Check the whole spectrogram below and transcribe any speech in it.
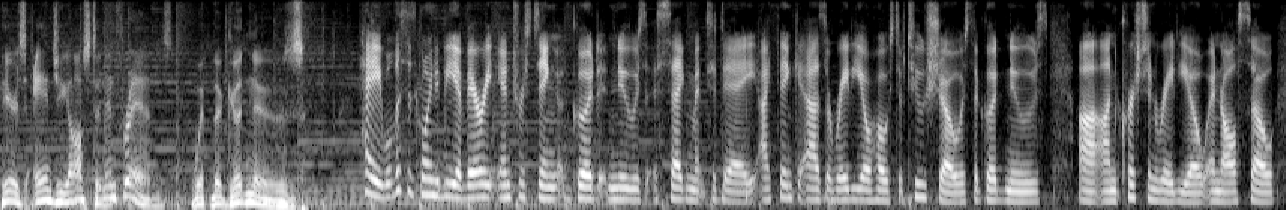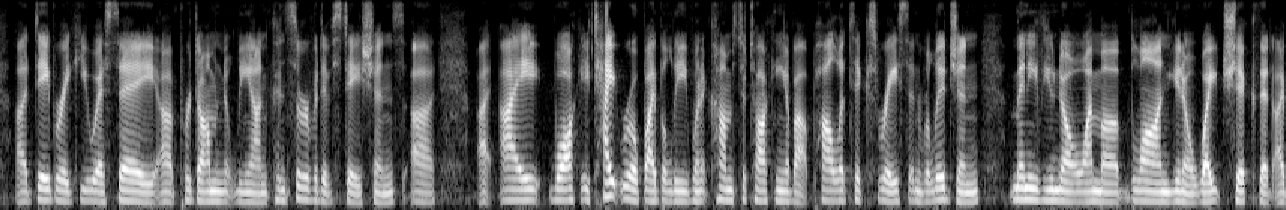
here's Angie Austin and friends with the good news. Hey, well, this is going to be a very interesting good news segment today. I think, as a radio host of two shows, the good news uh, on Christian radio and also uh, Daybreak USA, uh, predominantly on conservative stations, uh, I, I walk a tightrope, I believe, when it comes to talking about politics, race, and religion. Many of you know I'm a blonde, you know, white chick that I,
